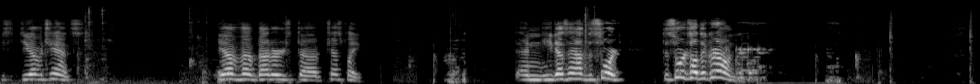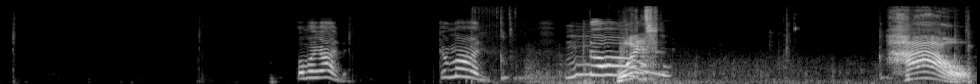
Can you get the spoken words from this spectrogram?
Do you have a chance? You have a better uh, chest plate. And he doesn't have the sword. The sword's on the ground. Oh my god. Come on. No. What? How?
